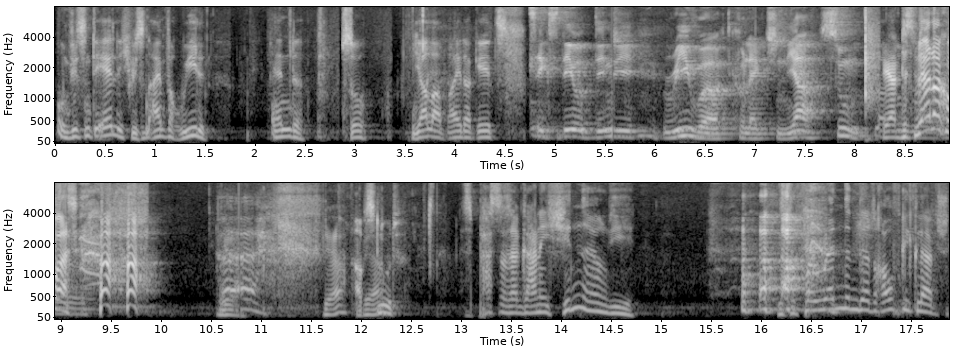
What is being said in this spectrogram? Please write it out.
Und wir sind ehrlich, wir sind einfach real. Ende. So. Yalla, weiter geht's. XDO Dingy Reworked Collection. Ja, soon. ja, das wäre doch was. ja, Absolut. Ja. Das passt das ja gar nicht hin irgendwie. Das ist doch voll random da drauf geklatscht.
